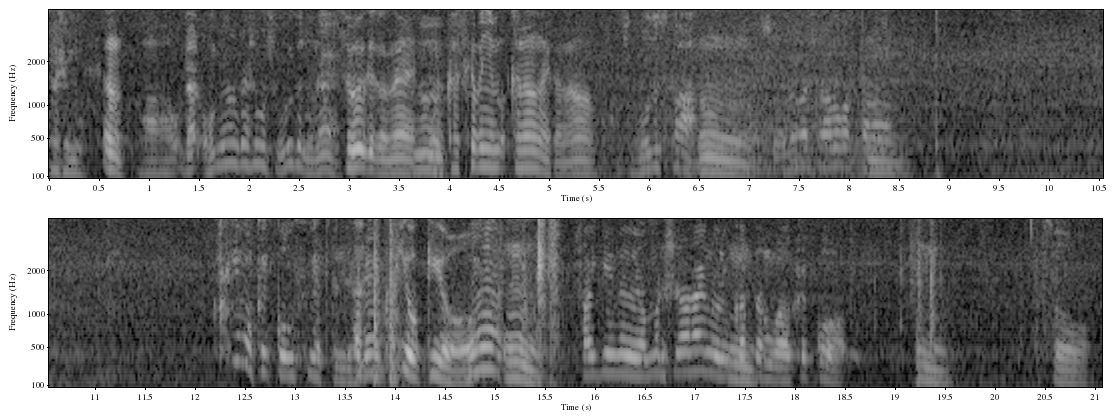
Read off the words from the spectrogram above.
出汁も。うん。ああ、だ大宮の出汁もすごいけどね。すごいけどね。ううんん。春日部にかなわないかな。そうですか。うん。それは知らなかったな。うん。茎も結構大きくやってんだよね。茎大きいよ。ねうん。最近ね、あんまり知らないのに買ったのが結構。うん。そう。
